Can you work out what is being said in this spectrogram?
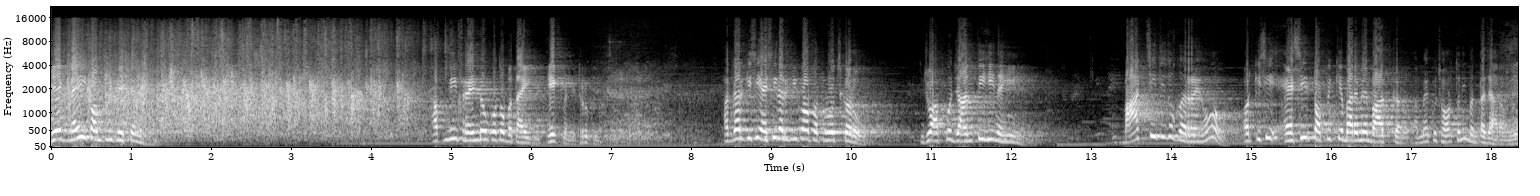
ये एक नई कॉम्प्लिकेशन है। अपनी फ्रेंडों को तो बताएगी एक मिनट रुक लो अगर किसी ऐसी लड़की को आप अप्रोच करो, जो आपको जानती ही नहीं है, बातचीत ही तो कर रहे हो, और किसी ऐसी टॉपिक के बारे में बात करो, अब मैं कुछ और तो नहीं बनता जा रहा हूँ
